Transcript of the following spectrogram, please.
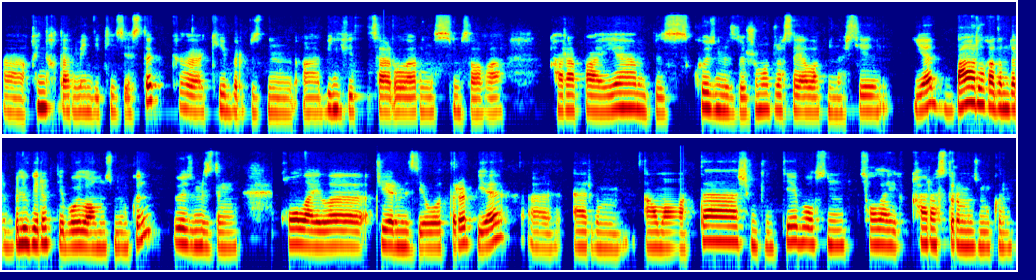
қиындықтармен де кездестік. Кейбір біздің бенефициарларымыз мысалға қарапайым біз көзімізді жұмып жасай алатын нәрсе иә барлық адамдар білу керек деп ойлауымыз мүмкін. Өзіміздің қолайлы жерімізде отырып иә әркім алматыда шымкентте болсын солай қарастыруымыз мүмкін.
